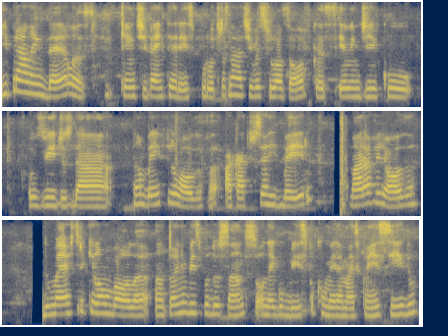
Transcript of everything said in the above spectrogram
E para além delas, quem tiver interesse por outras narrativas filosóficas, eu indico os vídeos da também filósofa, a Cátia Ribeiro, maravilhosa, do mestre quilombola Antônio Bispo dos Santos, ou Nego Bispo, como ele é mais conhecido,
